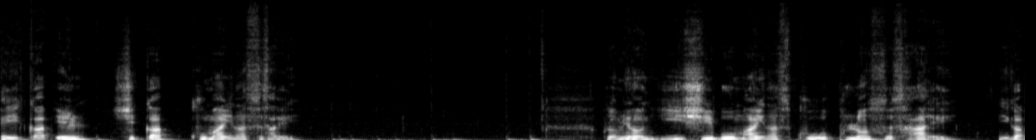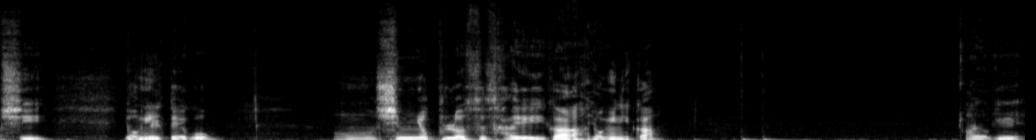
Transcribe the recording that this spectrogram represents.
a 값 1 c 값 9 마이너스 4a 그러면 25 마이너스 9 플러스 4a 이 값이 0일 때고 어, 16 플러스 4a가 0이니까 아 여기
